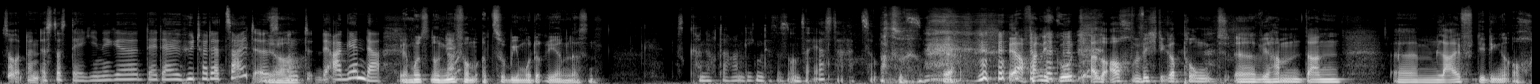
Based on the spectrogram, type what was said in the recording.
So, dann ist das derjenige, der der Ja. der Zeit ist Ja. und der Agenda. Wir haben uns noch nie vom Azubi moderieren lassen. Das kann auch daran liegen, dass es unser erster Azubi ist. Ja. ja, fand ich gut. Also auch ein wichtiger Punkt. Äh, Wir haben dann ähm, live die Dinge auch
